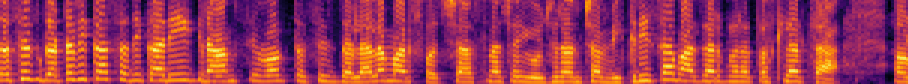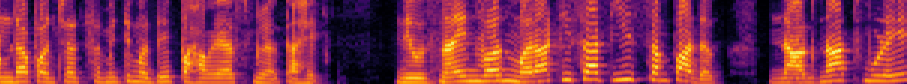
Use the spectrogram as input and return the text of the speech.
तसेच गटविकास अधिकारी ग्रामसेवक तसेच दलालामार्फत शासनाच्या योजनांच्या विक्रीचा बाजार भरत असल्याचा औंढा पंचायत समितीमध्ये पाहावयास मिळत आहे. न्यूज नाईन वन मराठीसाठी संपादक नागनाथ मुळे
